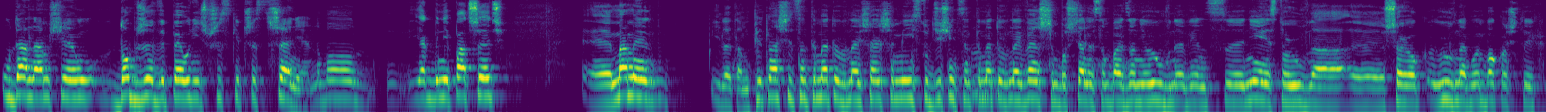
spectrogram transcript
uda nam się dobrze wypełnić wszystkie przestrzenie. No bo jakby nie patrzeć, e, mamy ile tam, 15 cm w najszerszym miejscu, 10 cm w najwęższym, bo ściany są bardzo nierówne, więc e, nie jest to równa, e, szerok, równa głębokość tych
